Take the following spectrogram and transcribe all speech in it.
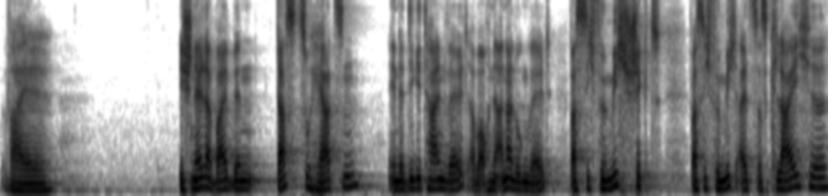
weil ich schnell dabei bin, das zu Herzen in der digitalen Welt, aber auch in der analogen Welt, was sich für mich schickt, was sich für mich als das Gleiche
